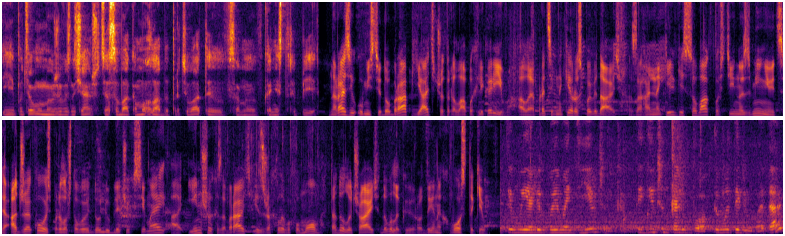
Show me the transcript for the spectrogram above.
І по цьому ми вже визначаємо, що ця собака могла би працювати саме в каністерапії. Наразі у місті добра п'ять чотирилапих лікарів, але працівники розповідають, загальна кількість собак постійно змінюється, адже когось прилаштовують до люблячих сімей, а інших забирають із жахливих умов та долучають до великої родини хвостиків. Ти моя любима дівчинка. Ти дівчинка любов, тому ти люба, так?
